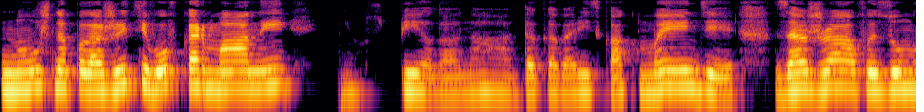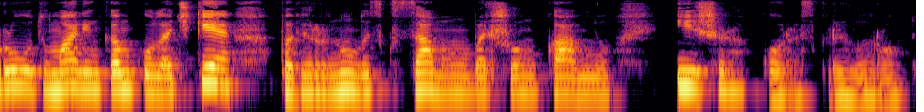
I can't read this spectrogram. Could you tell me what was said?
Нужно положить его в карманы не успела она договорить, как Мэнди, зажав изумруд в маленьком кулачке, повернулась к самому большому камню и широко раскрыла рот.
